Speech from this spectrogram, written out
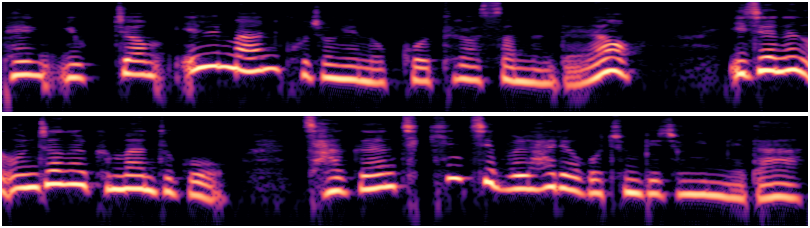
106.1만 고정해 놓고 들었었는데요. 이제는 운전을 그만두고 작은 치킨집을 하려고 준비 중입니다.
